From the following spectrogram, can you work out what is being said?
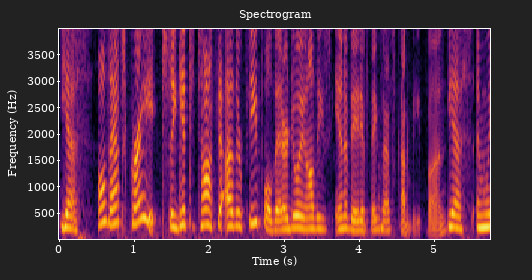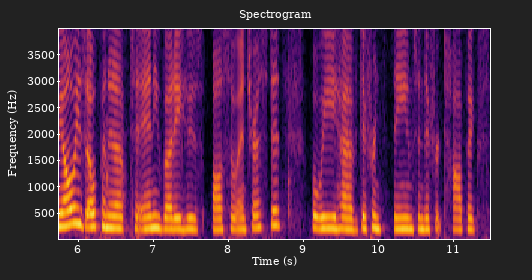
yes, Oh, that's great. So you get to talk to other people that are doing all these innovative things. That's got to be fun. Yes, and we always open it up to anybody who's also interested, but we have different themes and different topics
